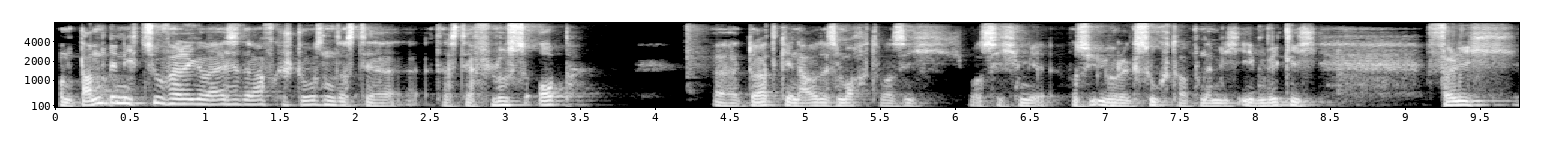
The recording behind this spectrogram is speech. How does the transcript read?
Und dann bin ich zufälligerweise darauf gestoßen, dass der, dass der Fluss Ob äh, dort genau das macht, was ich, was ich mir, was ich überall gesucht habe, nämlich eben wirklich völlig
